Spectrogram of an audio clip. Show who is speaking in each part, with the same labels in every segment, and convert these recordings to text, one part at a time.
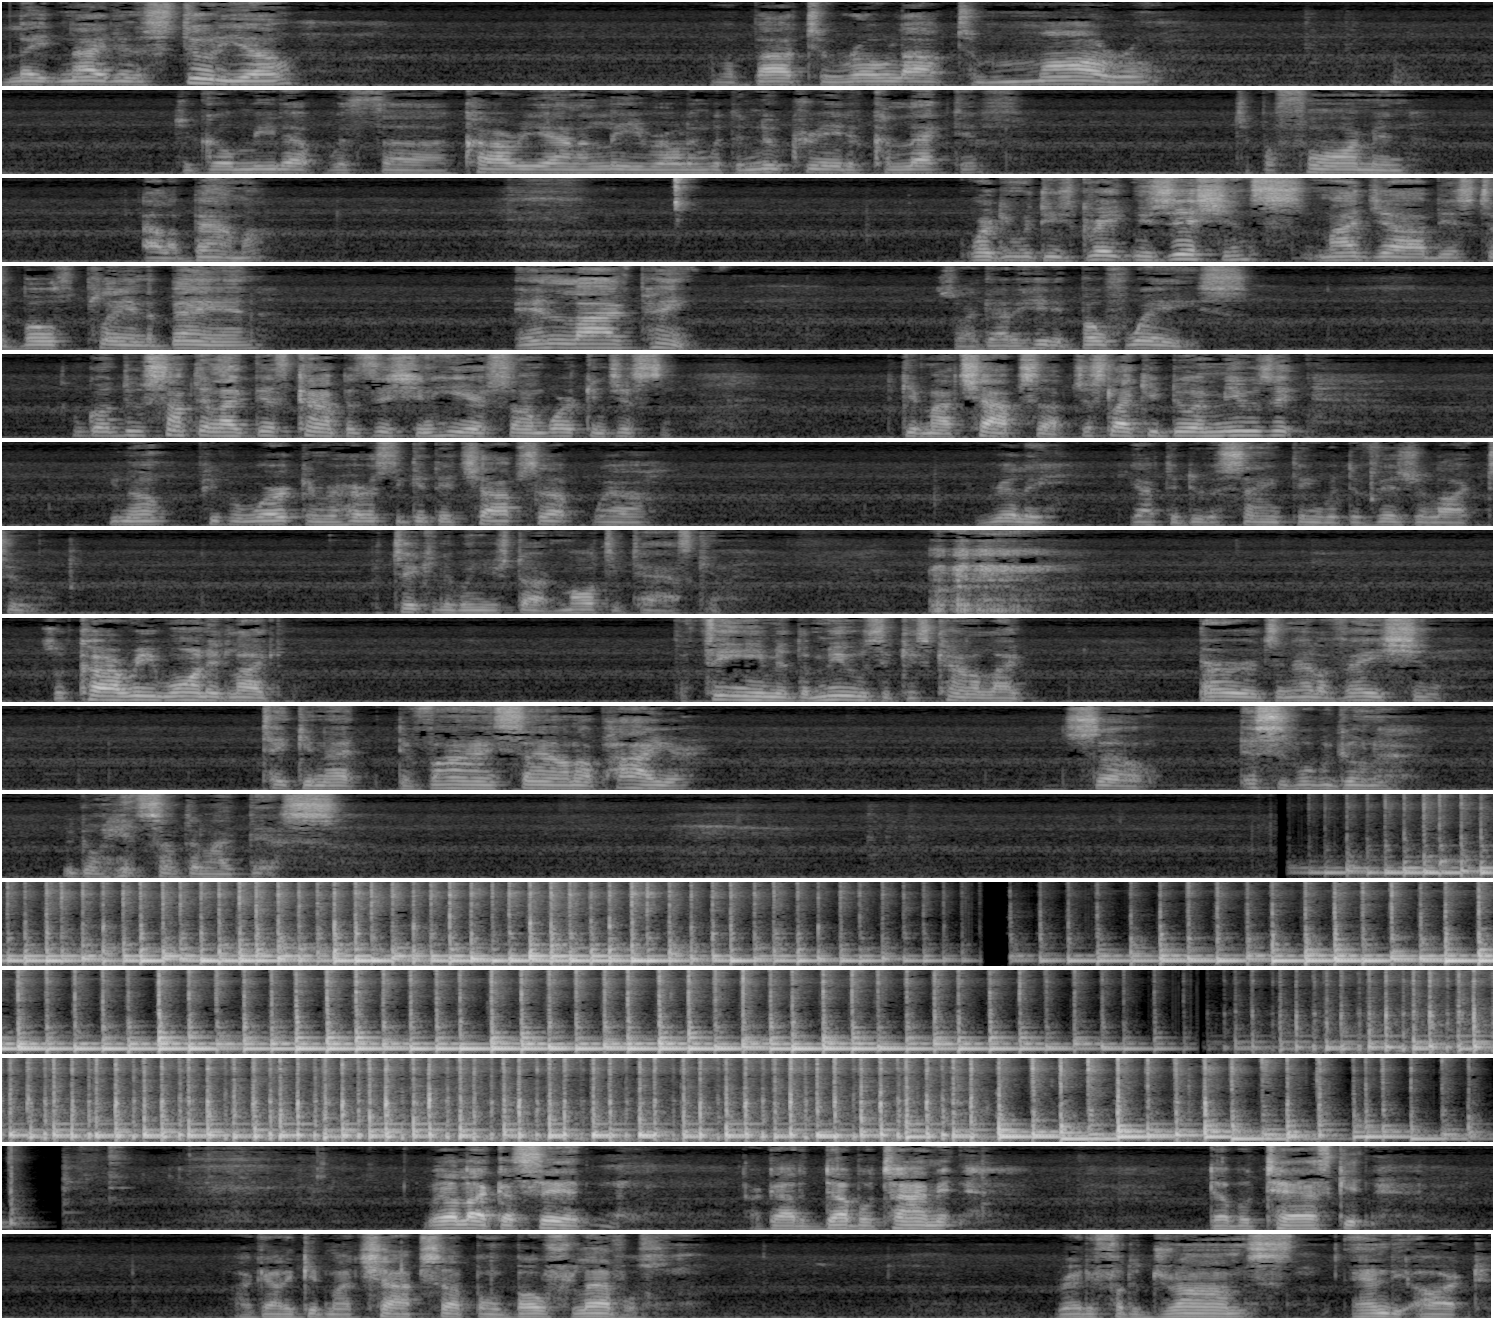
Speaker 1: late night in the studio. I'm about to roll out tomorrow to go meet up with uh, Lee, rolling with the New Creative Collective to perform in Alabama. Working with these great musicians, my job is to both play in the band and live paint. So I got to hit it both ways. I'm going to do something like this composition here, so I'm working just to get my chops up. Just like you do in music, you know, people work and rehearse to get their chops up. Well, really, you have to do the same thing with the visual art too. Particularly when you start multitasking. so Khari wanted like the theme of the music is kind of like birds and elevation, taking that divine sound up higher. So this is what we're gonna we're gonna hit something like this. Well, like I said, I got to double time it, double task it. I got to get my chops up on both levels. Ready for the drums and the art.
